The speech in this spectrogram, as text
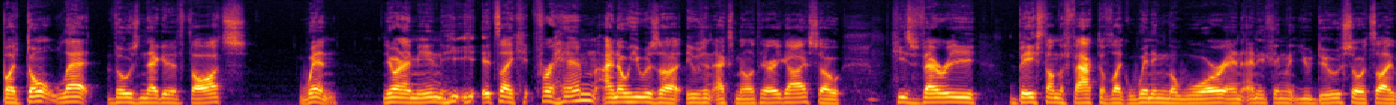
But don't let those negative thoughts win. You know what I mean? He, he it's like for him, I know he was a he was an ex-military guy, so he's very based on the fact of like winning the war in anything that you do. So it's like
